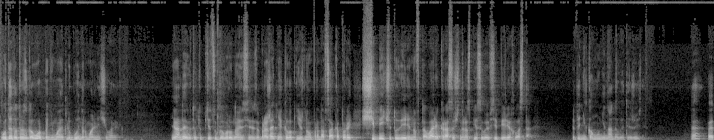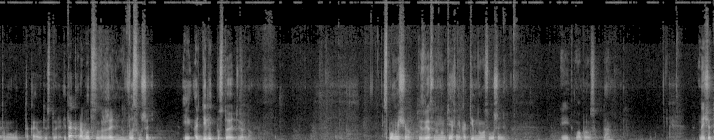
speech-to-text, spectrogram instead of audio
Вот этот разговор понимает любой нормальный человек. Не надо вот эту птицу говоруна из себя изображать, некого книжного продавца, который щебечет уверенно в товаре, красочно расписывая все перья хвоста. Это никому не надо в этой жизни. Да? Поэтому вот такая вот история. Итак, работа с возражениями. Выслушать и отделить пустое от твердого. С помощью известной нам техник активного слушания и вопросов. Да? Значит,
